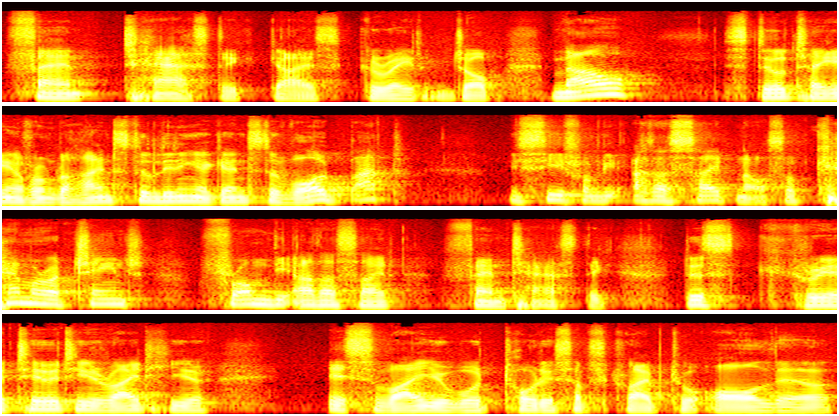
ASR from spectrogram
Fantastic, guys. Great job. Now, still taking her from behind, still leaning against the wall, but we see it from the other side now. So, camera change from the other side fantastic. This creativity right here is why you would totally subscribe to all the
